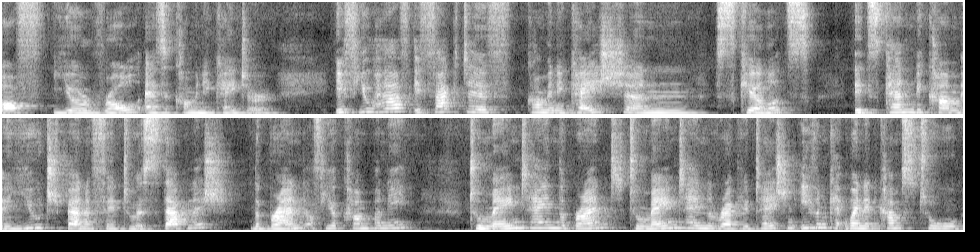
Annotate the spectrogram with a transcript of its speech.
of your role as a communicator. If you have effective communication skills, it can become a huge benefit to establish the brand of your company, to maintain the brand, to maintain the reputation, even when it comes to,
